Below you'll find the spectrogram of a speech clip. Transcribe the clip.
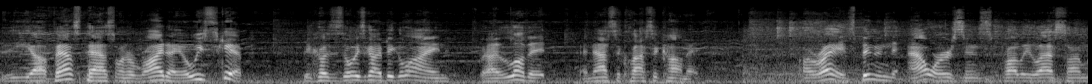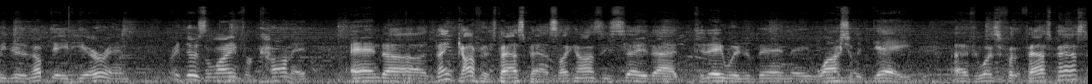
the uh, Fast Pass on a ride I always skip because it's always got a big line, but I love it, and that's the Classic Comet. All right, it's been an hour since probably last time we did an update here, and right there's the line for Comet. And uh, thank God for this Fast Pass. I can honestly say that today would have been a wash of a day uh, if it wasn't for the Fast Pass.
